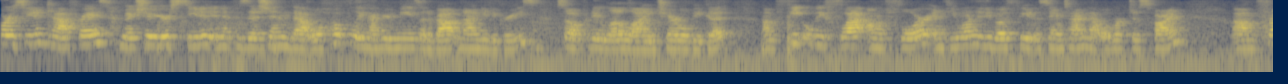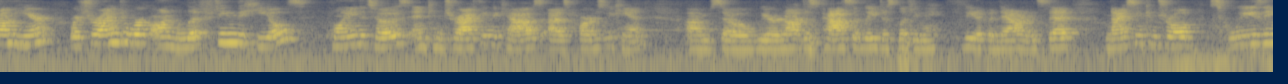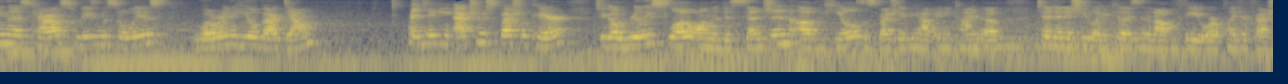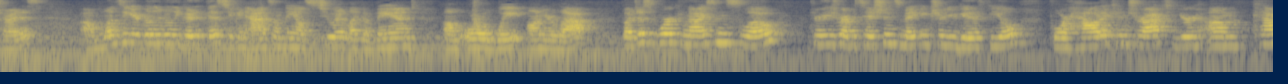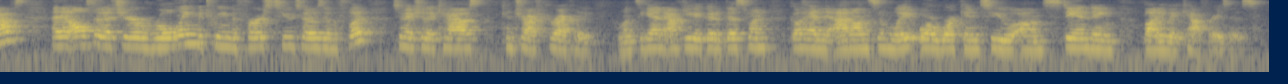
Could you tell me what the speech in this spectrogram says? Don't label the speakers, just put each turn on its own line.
For a seated calf raise, make sure you're seated in a position that will hopefully have your knees at about 90 degrees, so a pretty low lying chair will be good. Um, feet will be flat on the floor, and if you want to do both feet at the same time, that will work just fine. Um, from here, we're trying to work on lifting the heels, pointing the toes, and contracting the calves as hard as we can. Um, so we are not just passively just lifting the feet up and down. Instead, nice and controlled, squeezing those calves, squeezing the soleus, lowering the heel back down, and taking extra special care to go really slow on the descension of the heels, especially if you have any kind of tendon issue like Achilles tendinopathy or plantar fasciitis. Um, once you get really, really good at this, you can add something else to it like a band um, or a weight on your lap. But just work nice and slow through these repetitions, making sure you get a feel for how to contract your um, calves and then also that you're rolling between the first two toes of the foot to make sure the calves contract correctly. Once again, after you get good at this one, go ahead and add on some weight or work into um, standing body weight calf raises.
